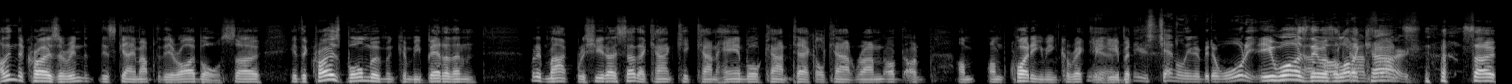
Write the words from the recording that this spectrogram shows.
I think the Crows are in this game up to their eyeballs. So if the Crows' ball movement can be better than what did Mark Ricciuto say? They can't kick, can't handball, can't tackle, can't run. I, I, I'm I'm quoting him incorrectly here, but he was channeling a bit of warning. he was. There was a lot of can't so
